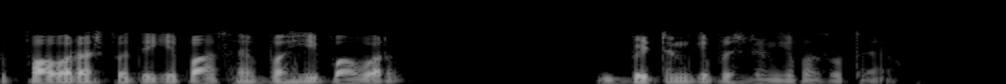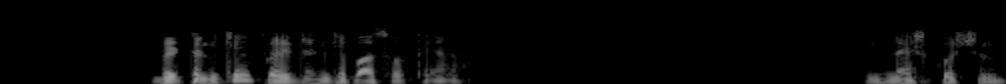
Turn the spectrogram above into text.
जो पावर राष्ट्रपति के पास है, वही पावर ब्रिटेन के प्रेसिडेंट के पास होते हैं। ब्रिटेन के प्रेसिडेंट के पास होते हैं। नेक्स्ट क्वेश्चन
